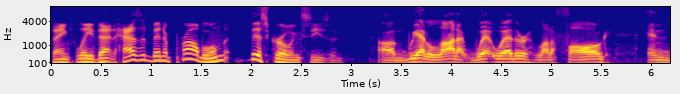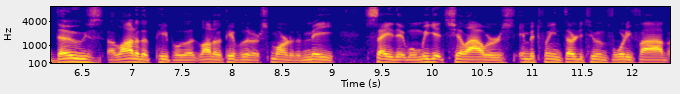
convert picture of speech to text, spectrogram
Thankfully, that hasn't been a problem this growing season. Um, we had a lot of wet weather, a lot of fog, and those, a lot of the people, a lot of the people that are smarter than me say that when we get chill hours in between 32 and 45,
